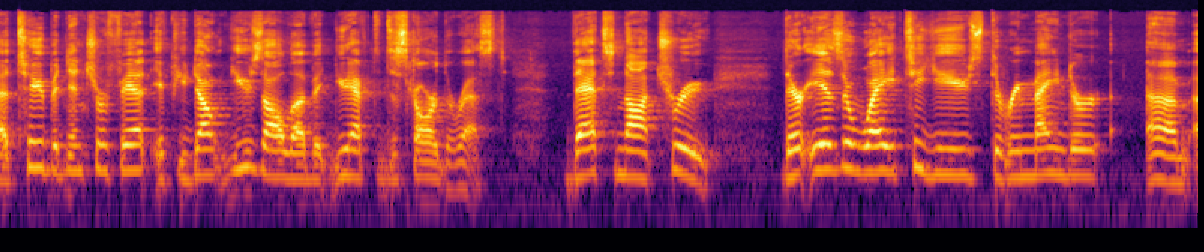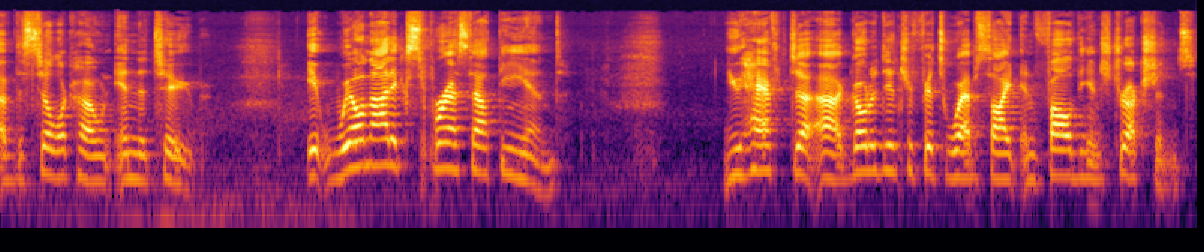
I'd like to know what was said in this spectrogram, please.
a tube of DenSure Fit, if you don't use all of it, you have to discard the rest. That's not true. There is a way to use the remainder um, of the silicone in the tube. It will not express out the end you have to uh, go to DenSure Fit's website and follow the instructions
